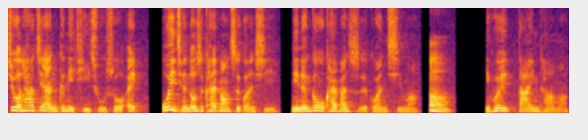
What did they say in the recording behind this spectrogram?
结果他竟然跟你提出说：“哎、欸，我以前都是开放式关系，你能跟我开放式关系吗？”嗯，你会答应他吗？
